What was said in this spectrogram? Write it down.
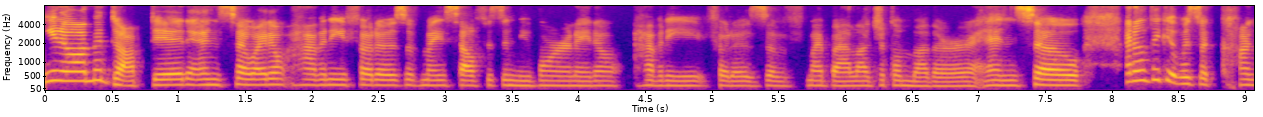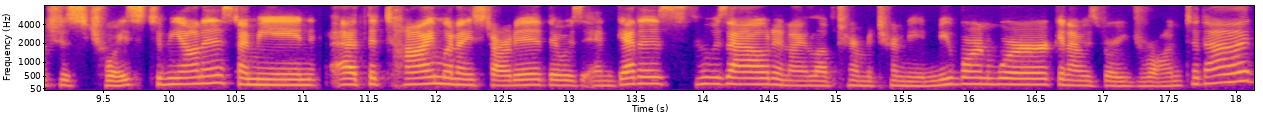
you know, I'm adopted. And so I don't have any photos of myself as a newborn. I don't have any photos of my biological mother. And so I don't think it was a conscious choice, to be honest. I mean, at the time when I started, there was Anne Geddes who was out, and I loved her maternity and newborn work. And I was very drawn to that.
